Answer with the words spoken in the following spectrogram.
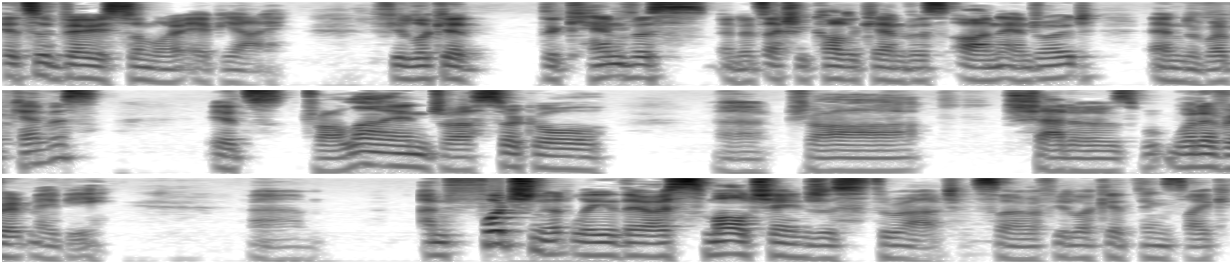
it's a very similar API. If you look at the canvas, and it's actually called a canvas on Android and the web canvas, it's draw a line, draw a circle, uh, draw shadows, whatever it may be. Um, unfortunately, there are small changes throughout. So if you look at things like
